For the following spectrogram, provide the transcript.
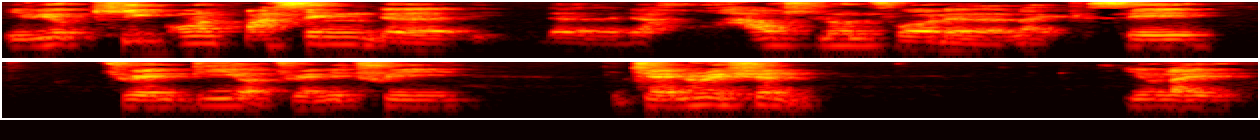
If you keep on passing the, the, the house loan for the, like, say, 20 or 23 generation, you like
